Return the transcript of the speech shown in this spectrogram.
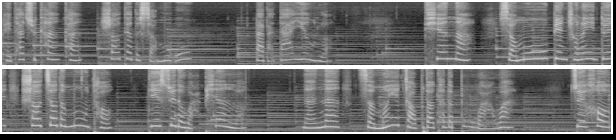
陪她去看看烧掉的小木屋，爸爸答应了。天哪！小木屋变成了一堆烧焦的木头、跌碎的瓦片了。楠楠怎么也找不到她的布娃娃，最后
